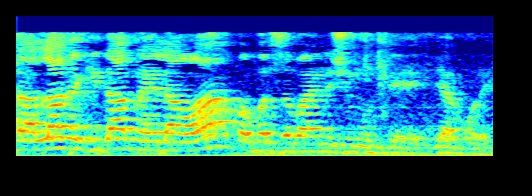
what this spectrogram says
د الله د کتاب نه علاوه په بل څه باندې شمولته بیا ګورئ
